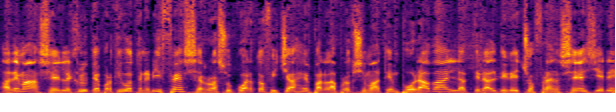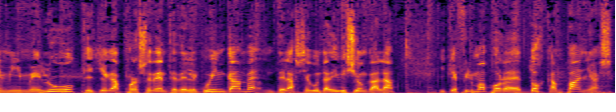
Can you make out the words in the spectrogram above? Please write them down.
Además, el Club Deportivo Tenerife cerró a su cuarto fichaje para la próxima temporada, el lateral derecho francés Jeremy Melou, que llega procedente del Wingham de la segunda división gala y que firma por eh, dos campañas.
